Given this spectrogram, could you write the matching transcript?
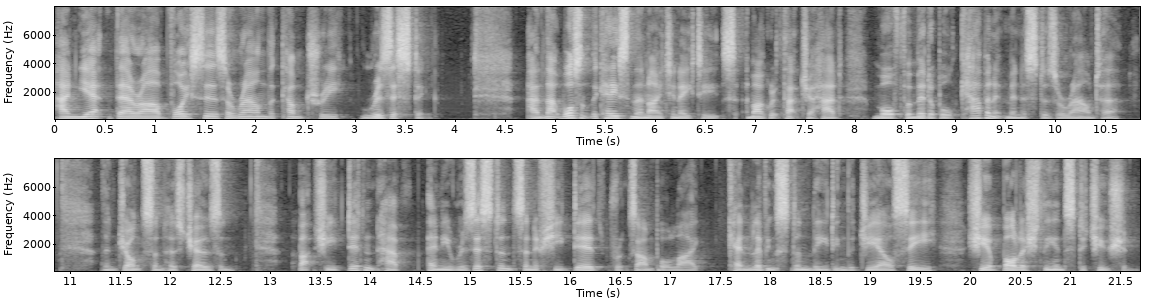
And yet there are voices around the country resisting. And that wasn't the case in the 1980s. Margaret Thatcher had more formidable cabinet ministers around her than Johnson has chosen, but she didn't have any resistance. And if she did, for example, like Ken Livingstone leading the GLC, she abolished the institution.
